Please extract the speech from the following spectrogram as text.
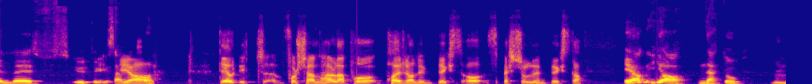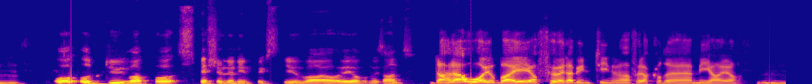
eller utviklingshemmelse? Ja, det er jo litt forskjell her da på Paralympics og Special Olympics. da. Ja, ja nettopp. Mm. Og, og, du var på Special Olympics du var og jobba med, sant? Det har jeg òg jobba i ja, før jeg begynte innenfor akademia, ja. Mm.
